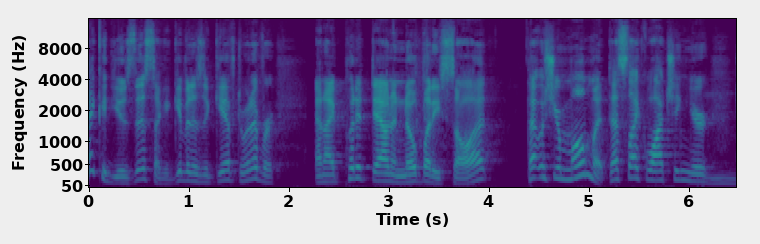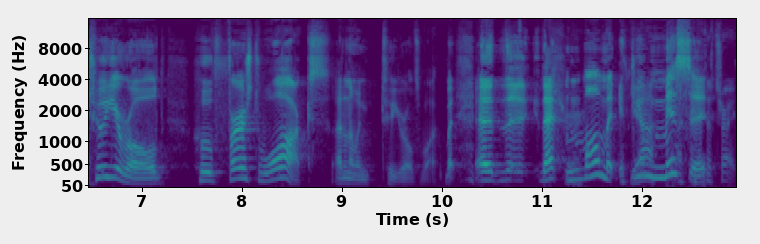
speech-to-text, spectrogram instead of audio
I could use this. I could give it as a gift or whatever. And I put it down and nobody saw it. That was your moment. That's like watching your mm. two year old who first walks. I don't know when two year olds walk, but uh, the, that sure. moment, if yeah, you miss it, that's right.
